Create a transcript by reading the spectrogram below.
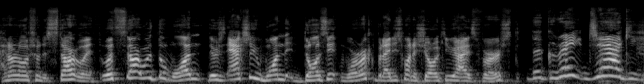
I don't know which one to start with. Let's start with the one. There's actually one that doesn't work, but I just want to show it to you guys first. The Great Jaggi.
